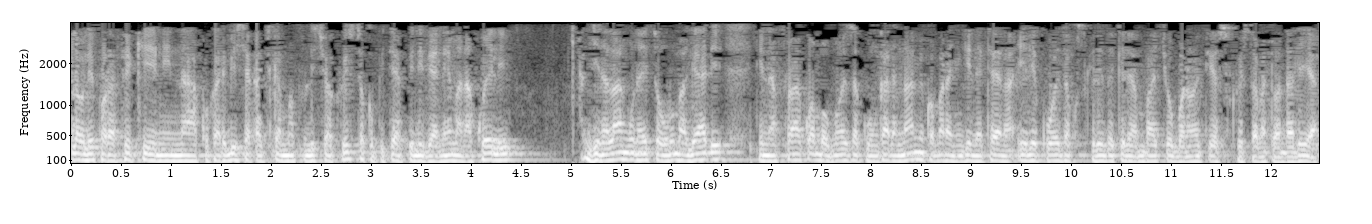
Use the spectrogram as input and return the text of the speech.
leo ulipo rafiki ninakukaribisha katika mafundisho ya kristo kupitia vipindi vya neema na kweli jina langu naitwa huruma gadi. Ninafuraha kwamba umeweza kuungana nami kwa mara nyingine tena ili kuweza kusikiliza kile ambacho bwana wetu yesu kristo ametuandalia.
